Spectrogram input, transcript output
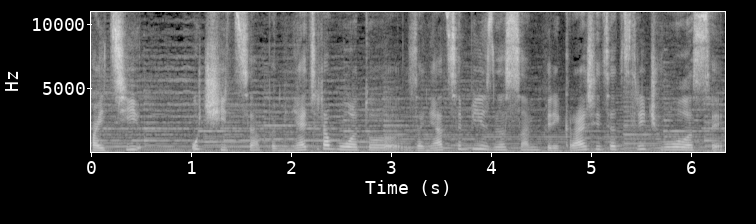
пойти учиться, поменять работу, заняться бизнесом, перекрасить, отстричь волосы.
